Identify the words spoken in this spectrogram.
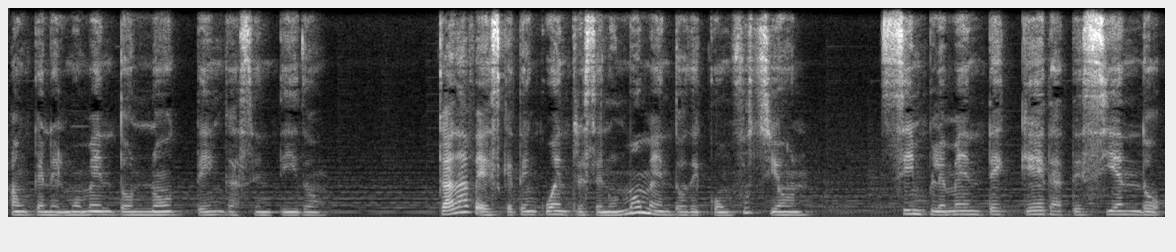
aunque en el momento no tenga sentido. Cada vez que te encuentres en un momento de confusión, simplemente quédate siendo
